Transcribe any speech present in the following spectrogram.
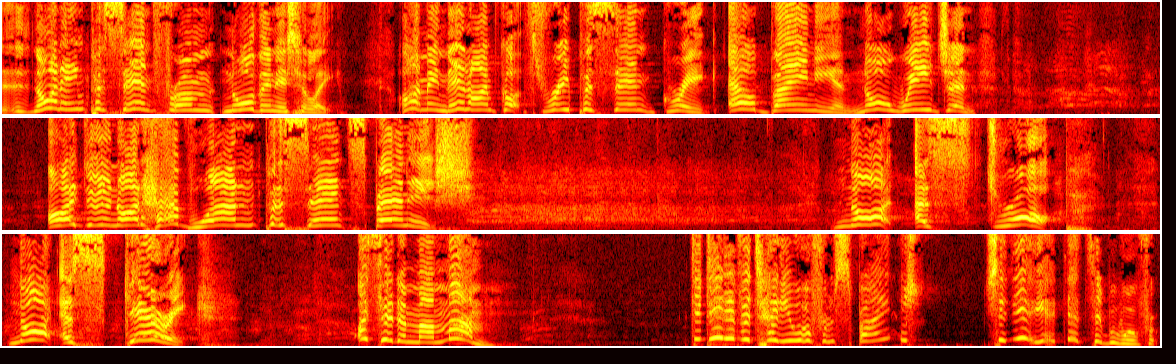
19% from northern Italy. I mean, then I've got 3% Greek, Albanian, Norwegian. I do not have 1% Spanish. Not a strop. Not a skerrick. I said to my mum, did Dad ever tell you we were from Spain? She said, Yeah, yeah. Dad said we were from,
